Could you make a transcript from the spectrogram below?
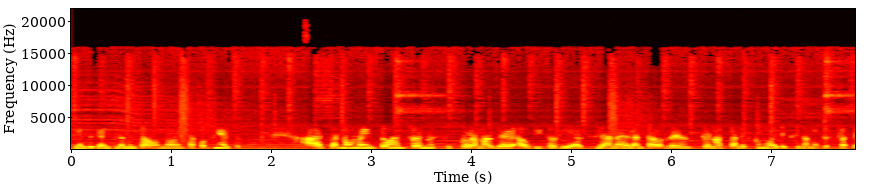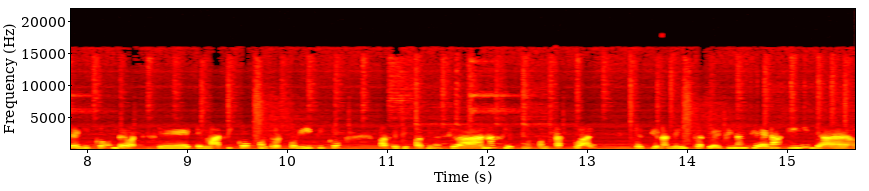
siendo ya implementado un 90%. Hasta el momento, dentro de nuestros programas de auditorías se han adelantado temas tales como direccionamiento estratégico, debate temático, control político, participación ciudadana, gestión contractual, gestión administrativa y financiera y ya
